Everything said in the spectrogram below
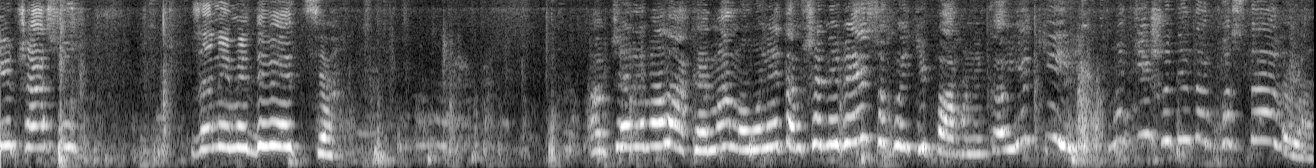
Маю часу за ними дивитися. А вчора малакає, мамо, вони там ще не висохли ті пагони. Кажу, які? Ну ті, що ти там поставила.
